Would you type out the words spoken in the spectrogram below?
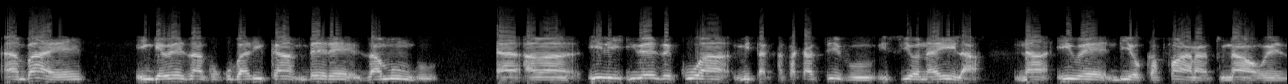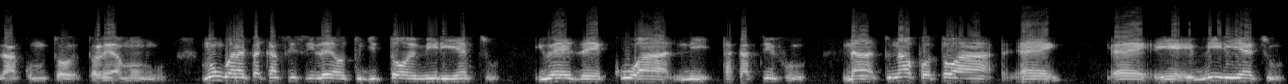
ambaye ingeweza kukubalika mbele za Mungu uh, uh, ili iweze kuwa mitakatifu isiyo na ila na iwe ndiyo kafara tunaoweza kumtolea Mungu. Mungu anataka sisi leo tujitoe mili yetu iweze kuwa ni takatifu na tunapotoa eh, eh, mili yetu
